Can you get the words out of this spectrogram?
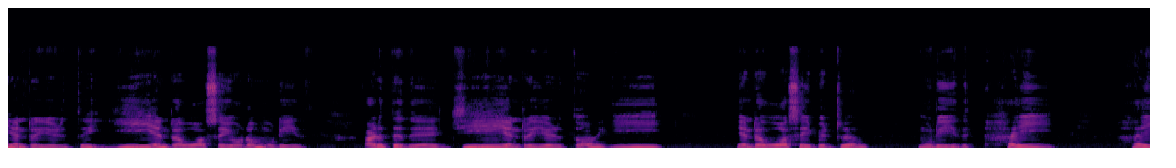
என்ற எழுத்து ஈ என்ற ஓசையோடு முடியுது. அடுத்தது ஜி என்ற எழுத்தும் ஈ என்ற ஓசை பெற்று முடியுது. High high.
